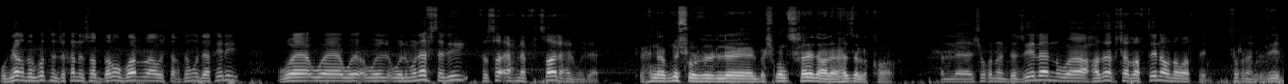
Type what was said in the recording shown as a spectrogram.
وبياخدوا القطن إذا كانوا يصدروه بره أو يستخدموه داخلي و و و والمنافسة دي في صالح إحنا في صالح المزارع. إحنا بنشكر ال- الباشمهندس خالد على هذا اللقاء. شكرا جزيلا وحضرتك شرفتنا ونورتنا. شكرا جزيلا.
